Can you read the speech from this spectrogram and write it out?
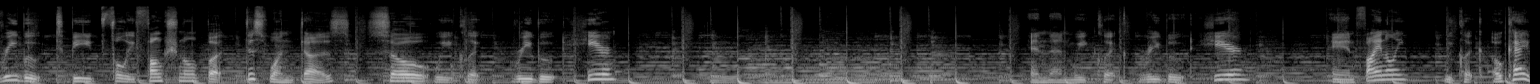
reboot to be fully functional, but this one does. So we click Reboot here. And then we click Reboot here. And finally, we click OK.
